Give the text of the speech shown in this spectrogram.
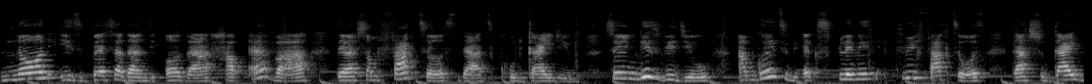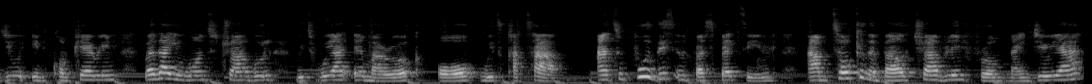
none is better than the other. However, there are some factors that could guide you. So in this video, I'm going to be explaining three factors that should guide you in comparing whether you want to travel with Royal Maroc or with Qatar. And to put this in perspective, I'm talking about traveling from Nigeria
